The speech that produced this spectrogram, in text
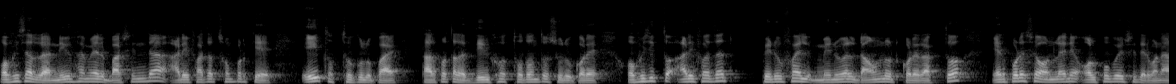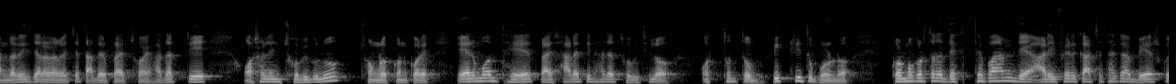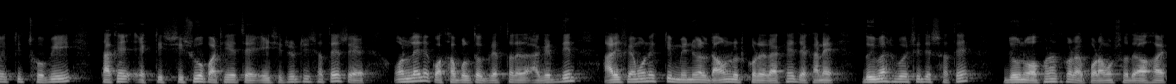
অফিসাররা নিউহ্যামের বাসিন্দা আরিফ আজাদ সম্পর্কে এই তথ্যগুলো পায়। তারপর তারা দীর্ঘ তদন্ত শুরু করে। অভিযুক্ত Arif Azad paedophile manual download করে রাখত। এরপরে সে অনলাইনে অল্প বয়সীদের মানে আন্ডারেজ যারা রয়েছে, তাদের প্রায় ছয় হাজারটি অশালীন ছবিগুলো সংরক্ষণ করে। এর মধ্যে প্রায় সাড়ে তিন হাজার ছবি ছিল অত্যন্ত বিকৃতপূর্ণ। কর্মকর্তারা দেখতে পান যে আরিফের কাছে থাকা বেশ কয়েকটি ছবি তাকে একটি শিশুও পাঠিয়েছে। এই শিশুটির সাথে সে অনলাইনে কথা বলতো। গ্রেফতারের আগের দিন আরিফ এমন একটি ম্যানুয়াল ডাউনলোড করে রাখে, যেখানে দুই মাস বয়সীদের সাথে যৌন অপরাধ করার পরামর্শ দেওয়া হয়।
